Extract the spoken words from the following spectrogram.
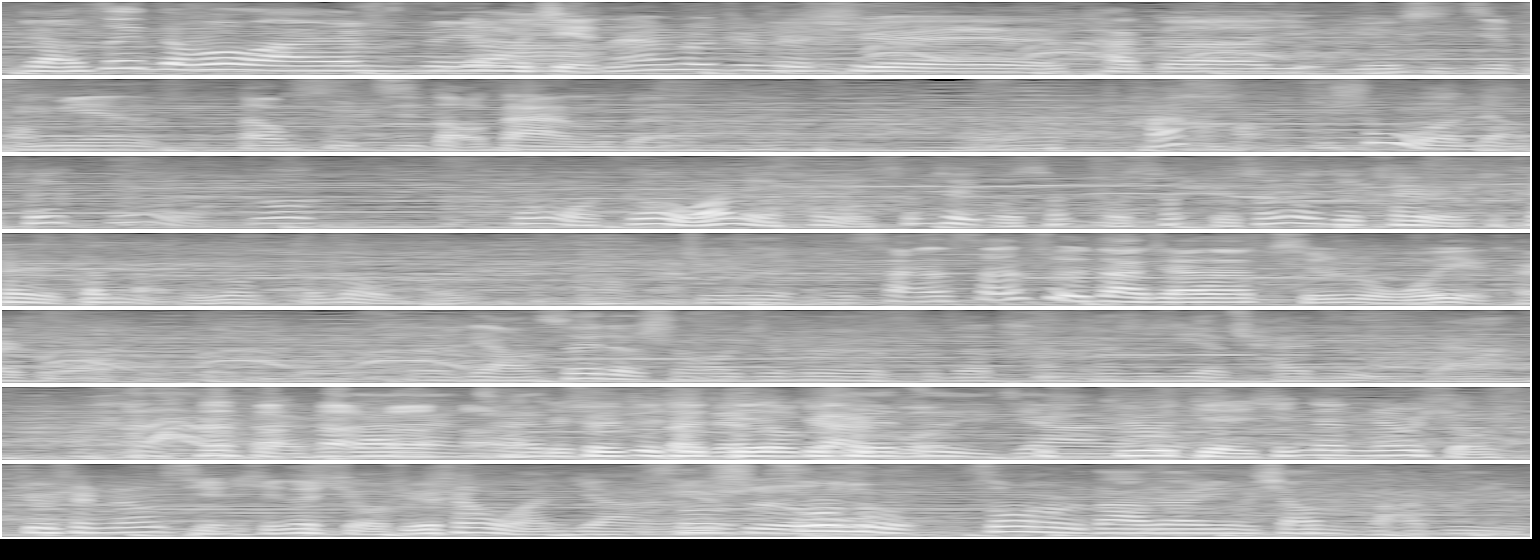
两岁怎么玩 FC 啊？那么简单说就是去他哥游戏机旁边当腹肌导弹了呗。嗯还好。其实我两岁跟我哥跟我哥玩了以后，我三岁我三我三我三岁就开始就开始单打独斗魂斗罗。就是三三岁大家其实我也开始玩两岁的时候，就是负责坦克世界拆自己家，大战拆这是这大是典拆自己家，就是典型的那种小，就是那种典型的小学生玩家。松松鼠松鼠大战用箱子砸自己人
